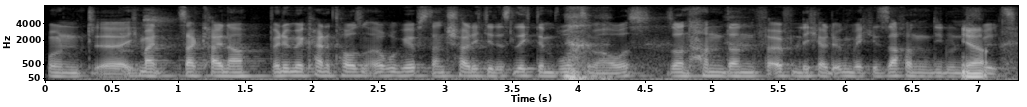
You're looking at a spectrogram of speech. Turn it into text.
Und äh, ich meine, sagt keiner, wenn du mir keine 1000 Euro gibst, dann schalte ich dir das Licht im Wohnzimmer aus, sondern dann veröffentliche halt irgendwelche Sachen, die du nicht Ja. willst.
